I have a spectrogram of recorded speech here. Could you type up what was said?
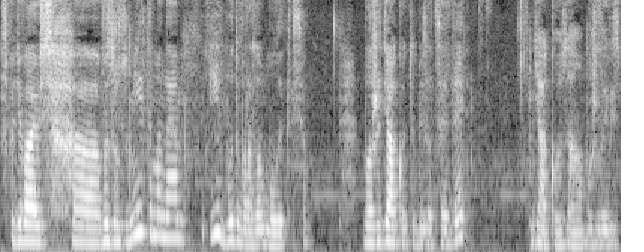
Сподіваюсь, е, ви зрозумієте мене і будемо разом молитися. Боже, дякую тобі за цей день. Дякую за можливість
